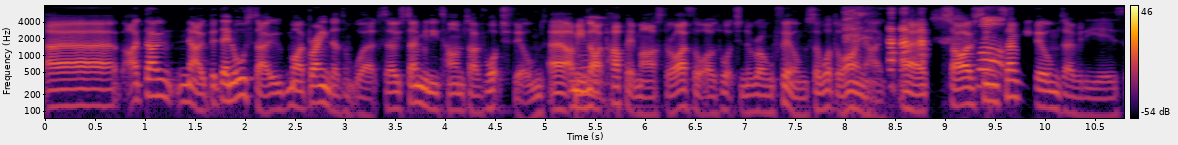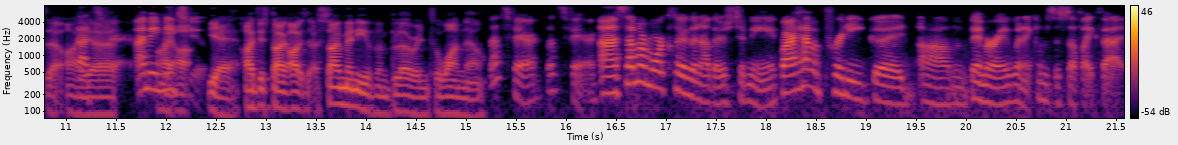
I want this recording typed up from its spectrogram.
Uh, I don't know. But then also, my brain doesn't work. So, so many times I've watched films. Uh, I mean, like Mm. Puppet Master, I thought I was watching the wrong film. So, what do I know? uh, so, I've Well, seen so many films over the years that I. That's uh, fair. I mean, me I- I- too. yeah, I just don't. I, so many of them blur into one now. That's fair. That's fair. Uh, some are more clear than others to me, but I have a pretty good um, memory when it comes to stuff like that.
